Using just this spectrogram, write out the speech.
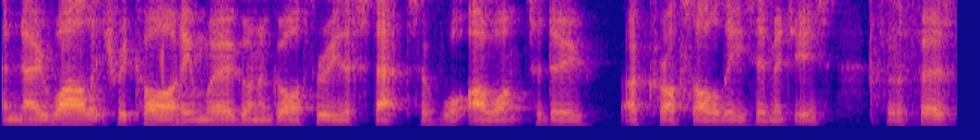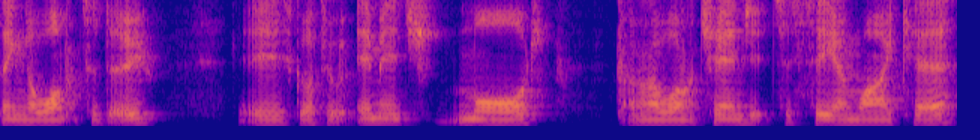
And now while it's recording we're going to go through the steps of what I want to do across all these images. So the first thing I want to do is go to image mode and I want to change it to CMYK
